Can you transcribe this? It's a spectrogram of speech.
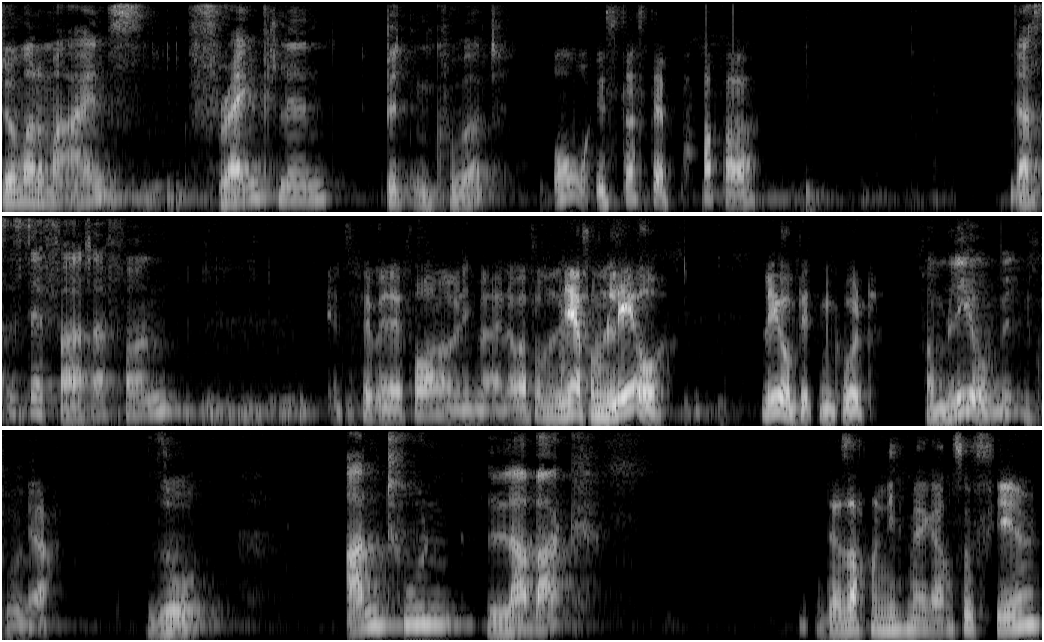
Stürmer Nummer 1, Franklin Bittencourt. Oh, ist das der Papa? Das ist der Vater von, Jetzt fällt mir der Vorname nicht mehr ein, aber vom, ja, vom Leo. Leo Bittenkurt. vom Leo Bittencourt. Ja. So. Antun Labak. Da sagt man nicht mehr ganz so viel.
